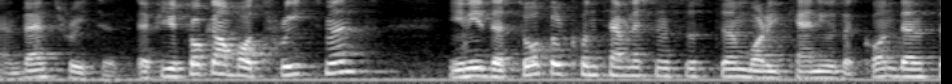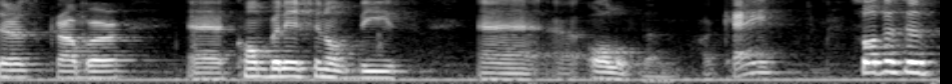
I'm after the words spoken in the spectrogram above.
And then treat it. If you're talking about treatment, you need a total contamination system where you can use a condenser, scrubber, a combination of these, uh, uh, all of them. Okay. So this is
